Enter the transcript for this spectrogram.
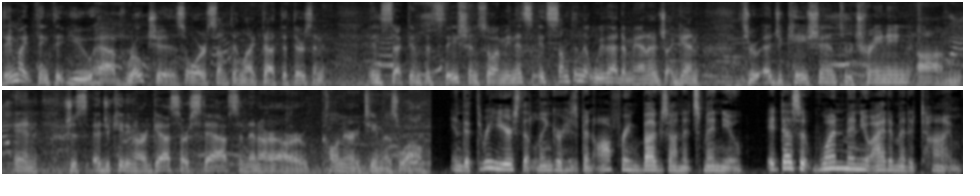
they might think that you have roaches or something like that, that there's an insect infestation. So, I mean, it's, it's something that we've had to manage, again, through education, through training, um, and just educating our guests, our staffs, and then our, our culinary team as well. In the three years that Linger has been offering bugs on its menu, it does it one menu item at a time,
